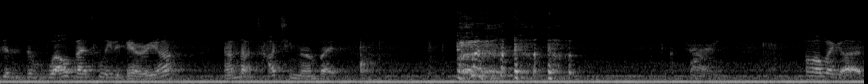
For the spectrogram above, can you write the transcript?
because it's a well ventilated area. And I'm not touching them, but I'm dying. Oh my god.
